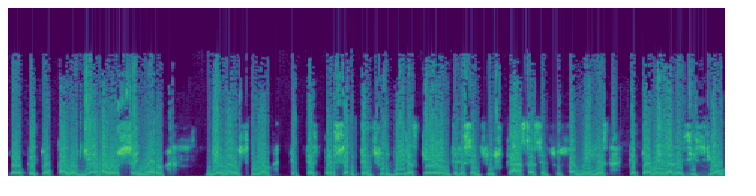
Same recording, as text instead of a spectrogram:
toque, tócalos, llénalos, Señor Llénalos, Señor, que estés presente en sus vidas, que entres en sus casas, en sus familias, que tomen la decisión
